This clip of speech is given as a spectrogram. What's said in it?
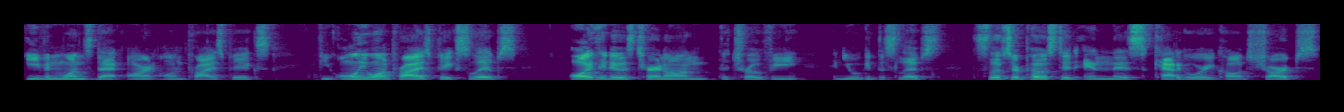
even ones that aren't on Prize Picks. If you only want Prize Pick slips, all you have to do is turn on the trophy and you will get the slips. The slips are posted in this category called sharps.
